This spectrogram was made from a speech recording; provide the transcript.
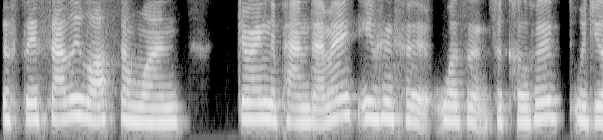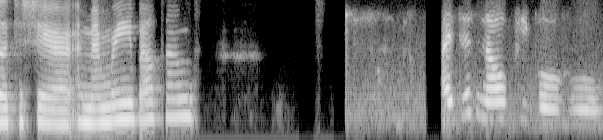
if they sadly lost someone during the pandemic, even if it wasn't to COVID, would you like to share a memory about them? I did know people who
